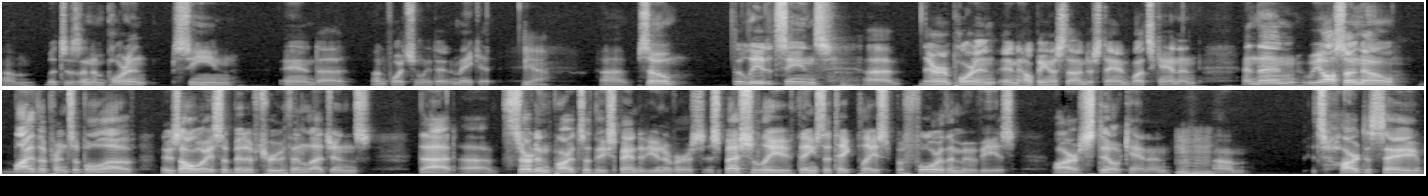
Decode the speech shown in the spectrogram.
um, which is an important scene and uh, unfortunately didn't make it yeah, uh, so the deleted scenes, uh, they're important in helping us to understand what's canon. And then we also know by the principle of there's always a bit of truth in legends that uh, certain parts of the expanded universe, especially things that take place before the movies, are still canon. hmm Um, it's hard to say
